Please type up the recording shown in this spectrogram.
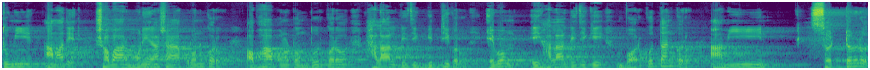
তুমি আমাদের সবার মনের আশা পূরণ করো অভাব অনটন দূর করো, হালাল রিজিক বৃদ্ধি করো এবং এই হালাল রিজিকে বরকত দান করো। আমিন। ছোট্ট অনুরোধ,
